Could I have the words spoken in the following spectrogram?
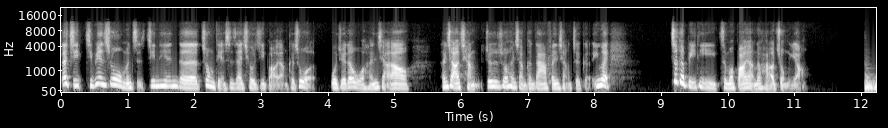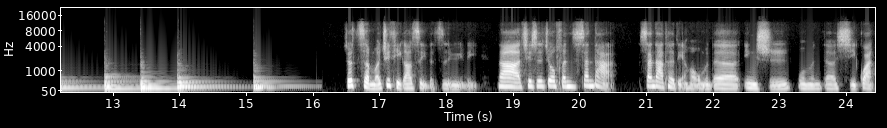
那即即便说我们只今天的重点是在秋季保养，可是我我觉得我很想要很想要强，就是说很想跟大家分享这个，因为这个比你怎么保养都还要重要。就怎么去提高自己的自愈力？那其实就分三大三大特点哈，我们的饮食、我们的习惯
